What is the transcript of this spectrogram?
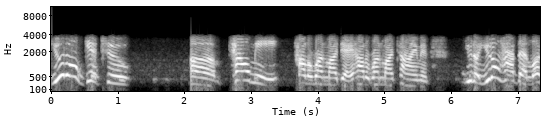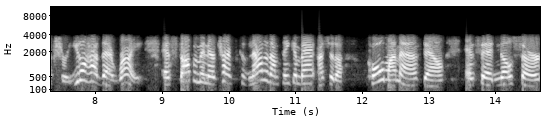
you don't get to um, tell me how to run my day, how to run my time, and you know you don't have that luxury. You don't have that right. And stop them in their tracks because now that I'm thinking back, I should have pulled my mask down and said, "No, sir,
